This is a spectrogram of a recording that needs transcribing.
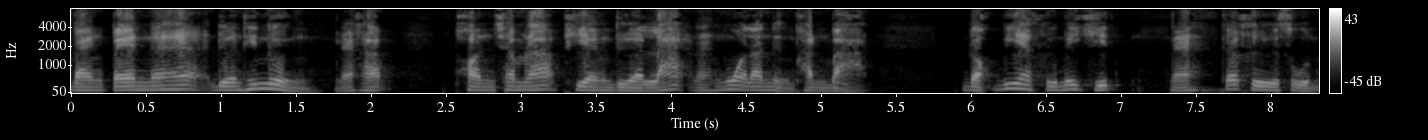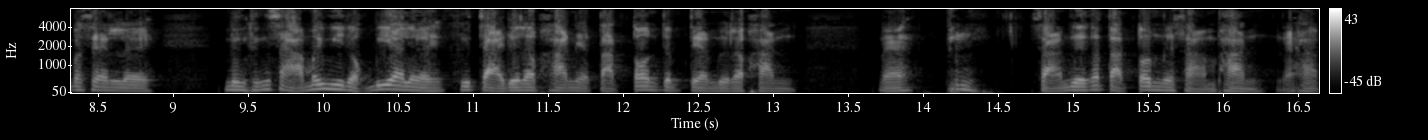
แบ่งเป็นนะฮะเดือนที่1นะครับผ่อนชำระเพียงเดือนละนะงวดละ 1,000 บาท ดอกเบี้ยคือไม่คิดนะก็คือ 0%เลย 1ถึง3ไม่มีดอกเบี้ยเลย คือจ่ายเดือนละพันเนี่ยตัดต้นเต็มๆเดือนละพันนะสามเดือนก็ตัดต้นเป็นสามพันนะครับ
